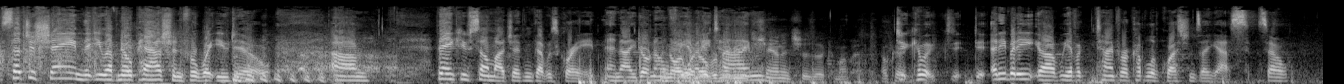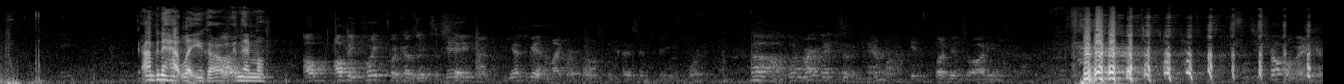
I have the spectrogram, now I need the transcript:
such a shame that you have no passion for what you do. um, thank you so much. I think that was great. And I don't know I if know I we have went any over, time. maybe Shannon should uh, come up. Do, Okay. can we, do- anybody, uh, we have a time for a couple of questions, I guess. So I'm going to let you go, and then we'll. I'll, I'll be quick because it's a statement. You have to be on the microphones because it's being recorded. Ah, one right next to the camera. It's plugged into audio. Troublemaker.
